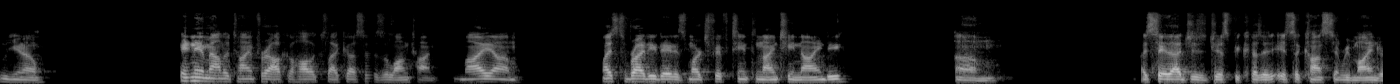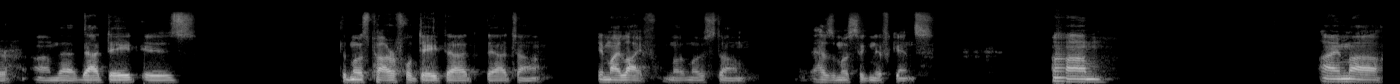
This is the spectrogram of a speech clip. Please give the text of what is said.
you know, any amount of time for alcoholics like us is a long time. My, um, my sobriety date is March 15th, 1990. Um, I say that just, just because it, it's a constant reminder um, that that date is the most powerful date that, that uh, in my life most um, has the most significance. Um, I'm uh,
